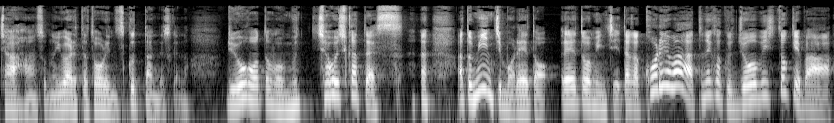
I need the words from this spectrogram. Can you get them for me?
チャーハン、その言われた通りに作ったんですけど。両方ともむっちゃ美味しかったです。あとミンチも冷凍。冷凍ミンチ。だからこれはとにかく常備しとけば、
